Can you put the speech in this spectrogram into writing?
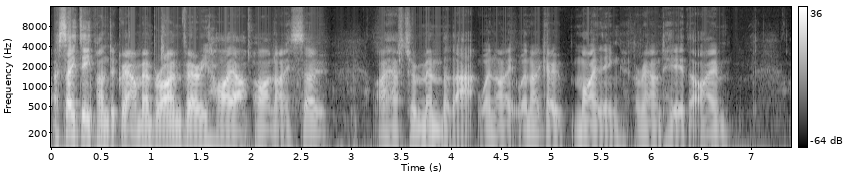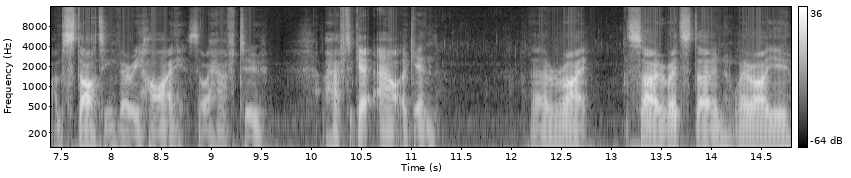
I say deep underground. Remember, I'm very high up, aren't I? So, I have to remember that when I when I go mining around here that I'm I'm starting very high. So I have to I have to get out again. Uh, right. So, redstone, where are you?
